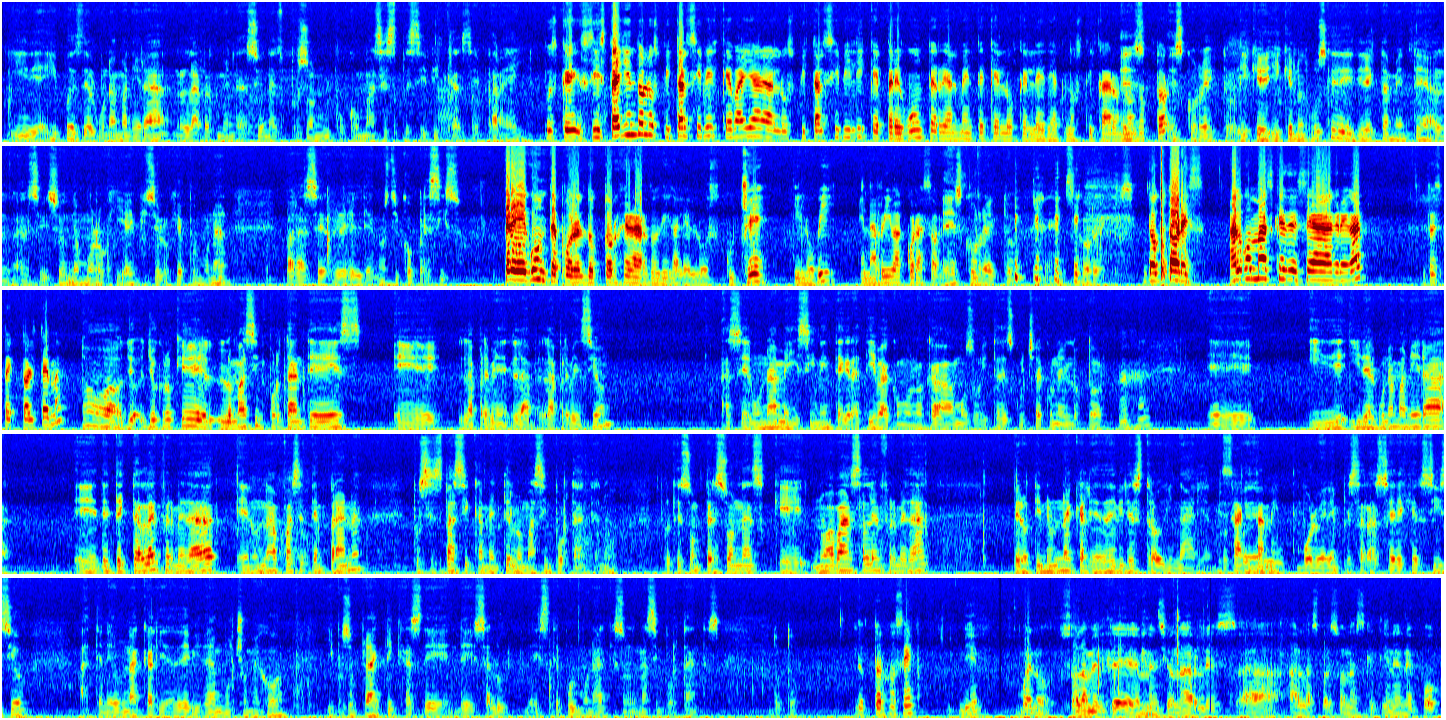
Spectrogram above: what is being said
y de ahí pues de alguna manera las recomendaciones pues son un poco más específicas para ella. Pues que si está yendo al hospital civil, que vaya al hospital civil y que pregunte realmente qué es lo que le diagnosticaron, ¿no, doctor? Es correcto, y que, y que nos busque directamente al, al servicio de neumología y fisiología pulmonar para hacer el diagnóstico preciso. Pregunte por el doctor Gerardo, dígale, lo escuché y lo vi en Arriba Corazón. Es correcto, es correcto. Doctores, ¿algo más que desea agregar respecto al tema? No, yo, yo creo que lo más importante es eh, la, la, prevención, hacer una medicina integrativa, como lo acabamos ahorita de escuchar con el doctor, eh, y, y, de alguna manera eh, detectar la enfermedad en una fase temprana pues es básicamente lo más importante, ¿no? Porque son personas que no avanza la enfermedad, pero tienen una calidad de vida extraordinaria. Exactamente. Pueden volver a empezar a hacer ejercicio, a tener una calidad de vida mucho mejor y pues son prácticas de, salud este, pulmonar que son las más importantes. Doctor. Doctor José. Bien, bueno, solamente mencionarles a, a las personas que tienen EPOC,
